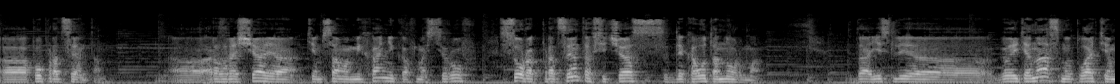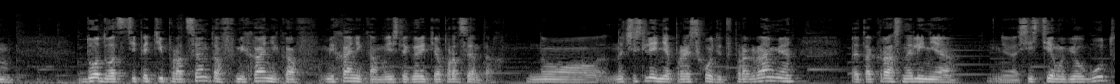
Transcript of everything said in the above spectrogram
э, по процентам, э, тем самым механиков, мастеров. 40% сейчас для кого-то норма. Да, если говорить о нас, мы платим до 25% механиков, механикам, если говорить о процентах но начисление происходит в программе. Это красная линия э, системы Wellgood,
